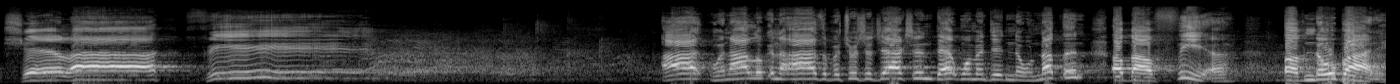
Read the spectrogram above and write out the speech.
shall I fear? I, when I look in the eyes of Patricia Jackson, that woman didn't know nothing about fear of nobody.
